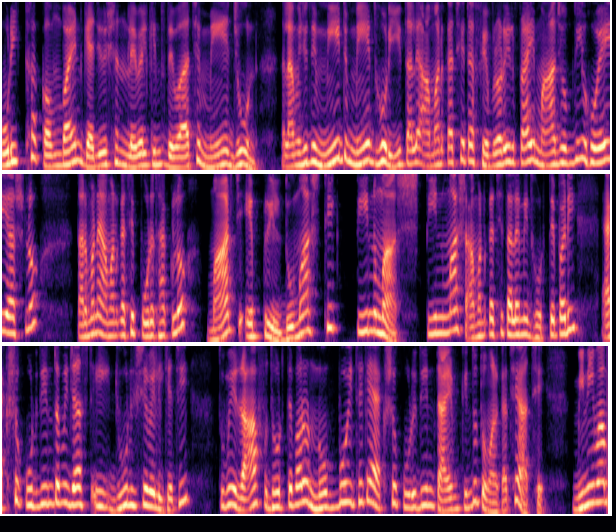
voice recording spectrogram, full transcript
পরীক্ষা কম্বাইন্ড গ্র্যাজুয়েশন লেভেল কিন্তু দেওয়া আছে মে, জুন। তাহলে আমি যদি মিড মে ধরি, তাহলে আমার কাছে এটা ফেব্রুয়ারির প্রায় মাঝ অবধি হয়েই আসলো। তার মানে আমার কাছে পড়ে থাকল মার্চ এপ্রিল দু মাস ঠিক তিন মাস। তিন মাস আমার কাছে তাহলে আমি ধরতে পারি। একশো কুড়ি দিন তো আমি জাস্ট এই জুন হিসেবে লিখেছি। তুমি রাফ ধরতে পারো, নব্বই থেকে একশো কুড়ি দিন টাইম কিন্তু তোমার কাছে আছে। মিনিমাম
